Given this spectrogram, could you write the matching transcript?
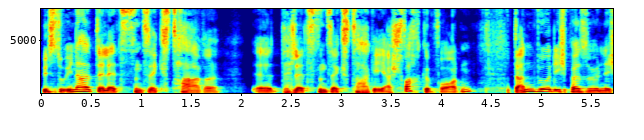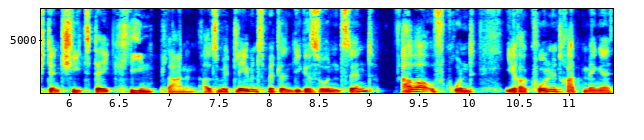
Bist du innerhalb der letzten sechs Tage äh, der letzten sechs Tage eher schwach geworden, dann würde ich persönlich den Cheat Day clean planen, also mit Lebensmitteln, die gesund sind, aber aufgrund ihrer Kohlenhydratmenge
